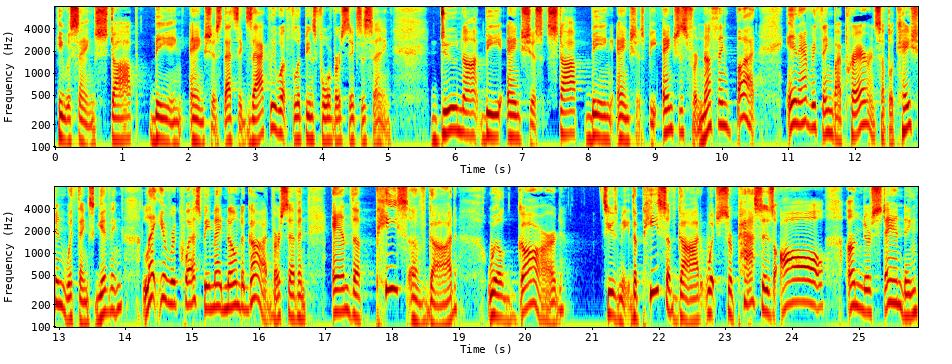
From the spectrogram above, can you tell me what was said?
He was saying, Stop being anxious. That's exactly what Philippians 4, verse 6 is saying. Do not be anxious. Stop being anxious. Be anxious for nothing, but in everything by prayer and supplication with thanksgiving, let your requests be made known to God. Verse 7 And the peace of God will guard excuse me, the peace of God, which surpasses all understanding,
